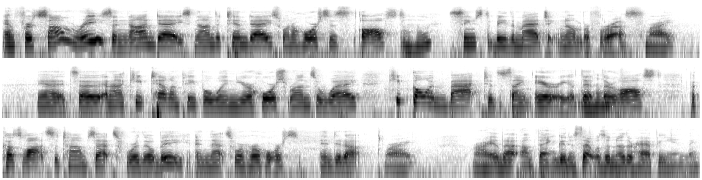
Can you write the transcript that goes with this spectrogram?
And for some reason, nine days, nine to ten days when a horse is lost, Mm-hmm. seems to be the magic number for us. Right. Yeah, so, and I keep telling people when your horse runs away, keep going back to the same area that Mm-hmm. they're lost because lots of times that's where they'll be, and that's where her horse ended up. Right. Right. That, thank goodness that was another happy ending.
